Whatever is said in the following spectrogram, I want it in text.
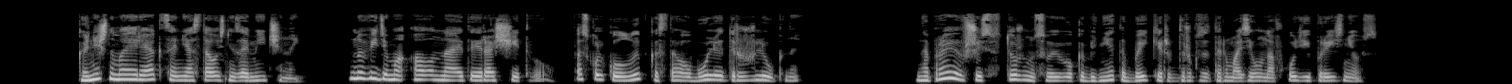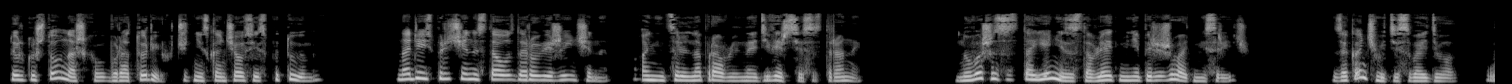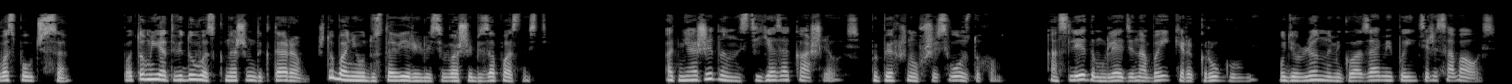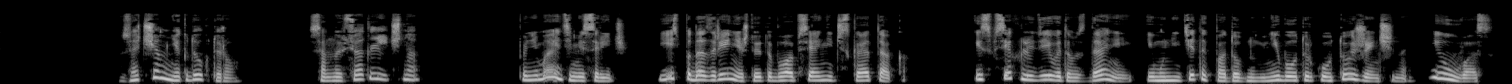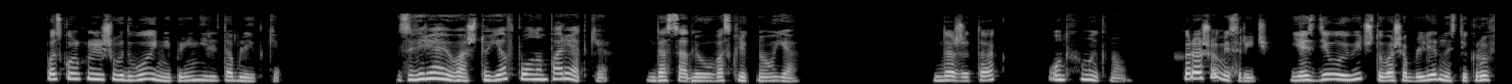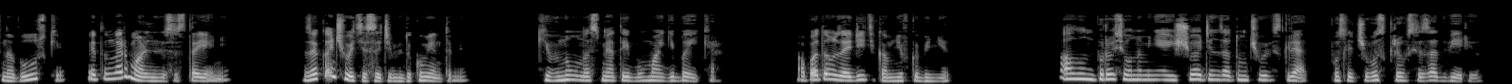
Конечно, моя реакция не осталась незамеченной, но, видимо, Алан на это и рассчитывал, поскольку улыбка стала более дружелюбной. Направившись в сторону своего кабинета, Бейкер вдруг затормозил на входе и произнес. «Только что в наших лабораториях чуть не скончался испытуемый. Надеюсь, причиной стало здоровье женщины, а не целенаправленная диверсия со стороны. Но ваше состояние заставляет меня переживать, мисс Рич. Заканчивайте свои дела. У вас полчаса. Потом я отведу вас к нашим докторам, чтобы они удостоверились в вашей безопасности. От неожиданности я закашлялась, поперхнувшись воздухом, а следом, глядя на Бейкера круглыми, удивленными глазами, поинтересовалась. «Зачем мне к доктору? Со мной все отлично. Понимаете, мисс Рич, есть подозрение, что это была псионическая атака. Из всех людей в этом здании иммунитета к подобному не было только у той женщины и у вас, поскольку лишь вы двое не приняли таблетки. Заверяю вас, что я в полном порядке, досадливо воскликнул я. Даже так? Он хмыкнул. Хорошо, мисс Рич, я сделаю вид, что ваша бледность и кровь на блузке – это нормальное состояние. Заканчивайте с этими документами. кивнул на смятые бумаги Бейкер. А потом зайдите ко мне в кабинет. Аллан бросил на меня еще один задумчивый взгляд, после чего скрылся за дверью.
